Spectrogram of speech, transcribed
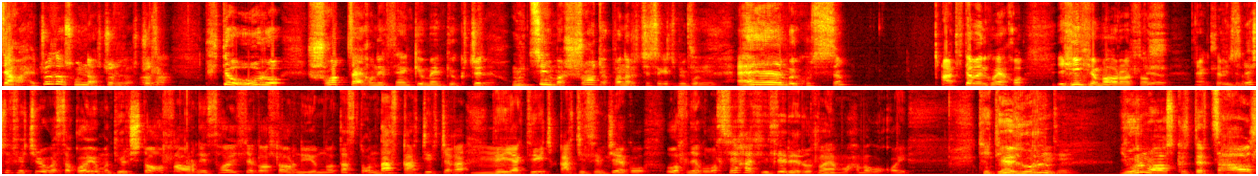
за яг хажуулагаас хүн орчуулах орчуулах. Гэхдээ өөрөө шууд за яг нэг thank you thank you гэчээд үндсэн юм а шууд японоор ярьчихсан гэж би бүр амар хүссэн. А гэхдээ мань хүн яг ихэнх юм орол бол англиар ярьсан. International feature угаасаа гоё юм тэр ч олон орны соёл яг олон орны юмнуудаас дундаас гарч ирж байгаа. Тэгээ яг тэгж гарч ирсэн юм чи яг уул нь яг улсынхаа хэлээр ярил хамаагүй гоё. Тий, тэгээ ер нь ер нь Оскар дээр заавал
